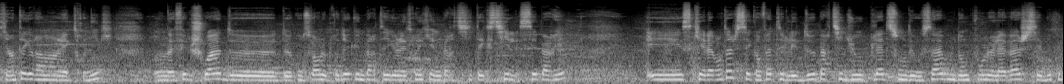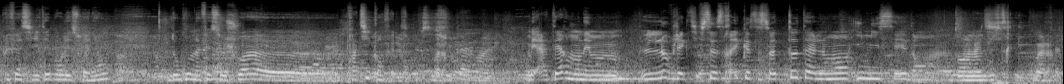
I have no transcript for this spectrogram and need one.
qui intègrent vraiment l'électronique. On a fait le choix de, de, concevoir le produit avec une partie électronique et une partie textile séparée. Et ce qui est l'avantage, c'est qu'en fait, les deux parties du plaid sont déhaussables, donc pour le lavage, c'est beaucoup plus facilité pour les soignants. Donc on a fait ce choix euh, pratique en fait. C'est voilà. super, ouais. Mais à terme, on est... l'objectif, ce serait que ce soit totalement immiscé dans, dans, dans l'industrie. Voilà. En fait.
